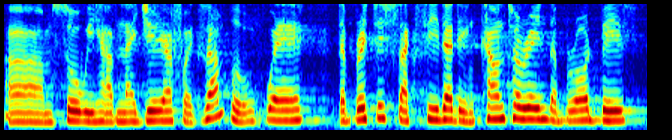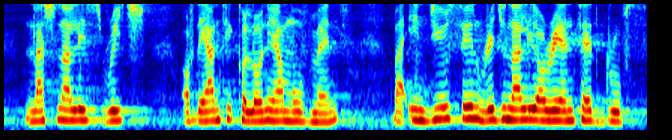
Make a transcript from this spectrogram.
Um, so we have Nigeria, for example, where the British succeeded in countering the broad-based nationalist reach of the anti-colonial movement by inducing regionally oriented groups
